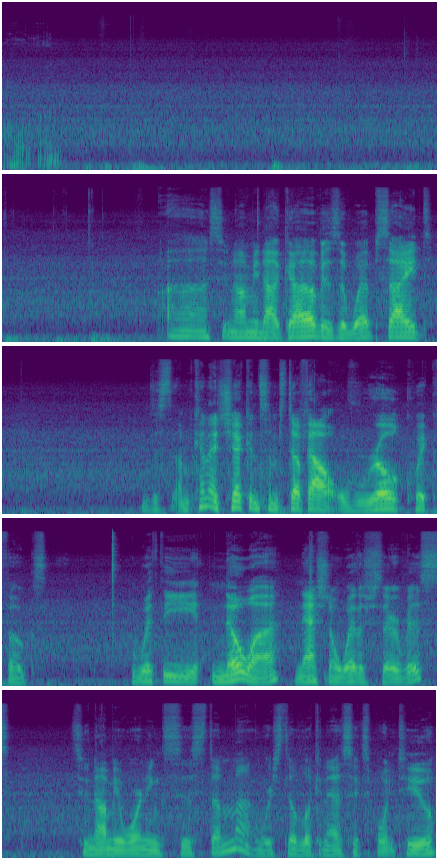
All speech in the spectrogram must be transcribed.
hold on. Uh, tsunami.gov is a website. Just I'm kind of checking some stuff out real quick, folks. With the NOAA National Weather Service tsunami warning system, we're still looking at 6.2.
